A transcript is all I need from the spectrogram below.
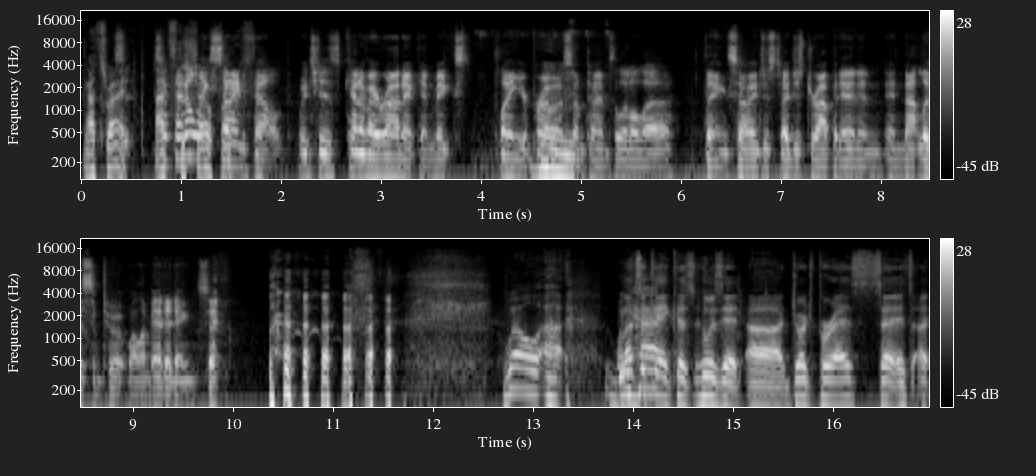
That's right. Except That's I don't show, like folks. Seinfeld, which is kind of ironic and makes playing your promo Hmm. sometimes a little uh, thing. So I just I just drop it in and, and not listen to it while I'm editing. So Well, uh, Well, that's okay because who is it? Uh, George Perez. So it's uh,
